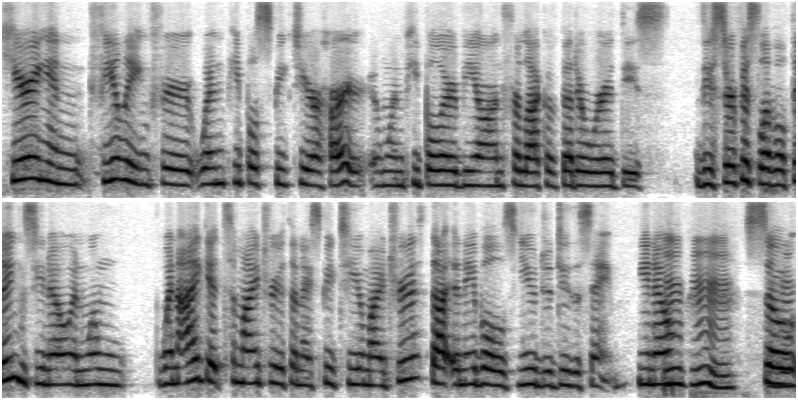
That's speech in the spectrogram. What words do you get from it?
hearing and feeling for when people speak to your heart and when people are beyond for lack of better word these these surface level things you know and when when i get to my truth and i speak to you my truth that enables you to do the same you know? Hmm so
